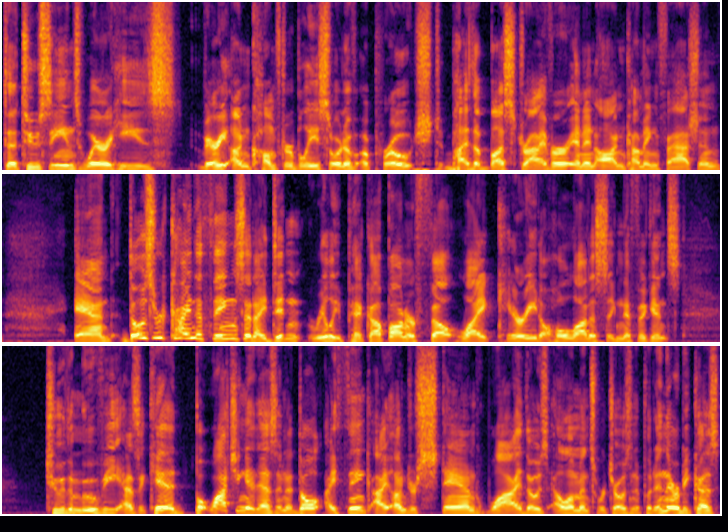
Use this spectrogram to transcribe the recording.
the two scenes where he's very uncomfortably sort of approached by the bus driver in an oncoming fashion. And those are kind of things that I didn't really pick up on or felt like carried a whole lot of significance to the movie as a kid, but watching it as an adult, I think I understand why those elements were chosen to put in there because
